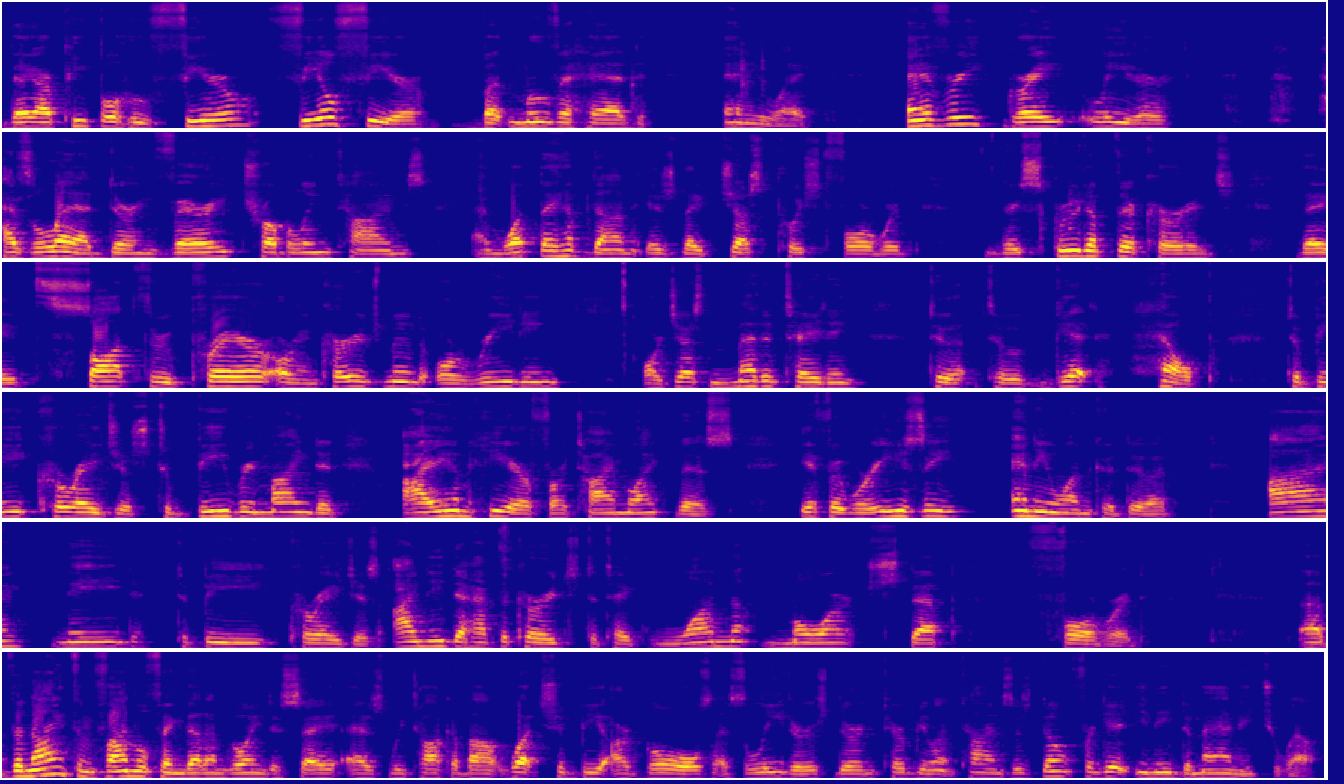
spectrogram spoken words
They are people who feel, feel fear but move ahead anyway. Every great leader has led during very troubling times, and what they have done is they've just pushed forward. They screwed up their courage. They sought through prayer or encouragement or reading or just meditating to, to get help, to be courageous, to be reminded I am here for a time like this. If it were easy, anyone could do it. I need to be courageous. I need to have the courage to take one more step forward. Uh, the ninth and final thing that I'm going to say as we talk about what should be our goals as leaders during turbulent times is don't forget you need to manage well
